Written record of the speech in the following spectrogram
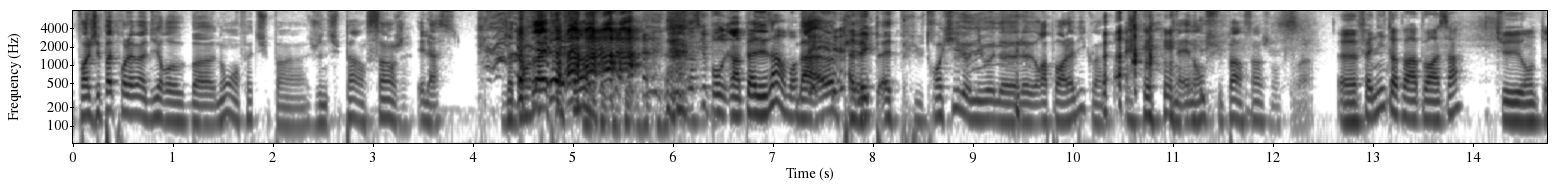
Enfin, j'ai pas de problème à dire, euh, bah non, en fait, je suis pas, un- je ne suis pas un singe, hélas. J'adorerais être un singe. Parce que pour grimper à des arbres. bah, euh, puis Avec- être, être plus tranquille au niveau de le rapport à la vie, quoi. mais non, je suis pas un singe, donc voilà. Euh, Fanny, toi, par rapport à ça? Tu, on, te,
